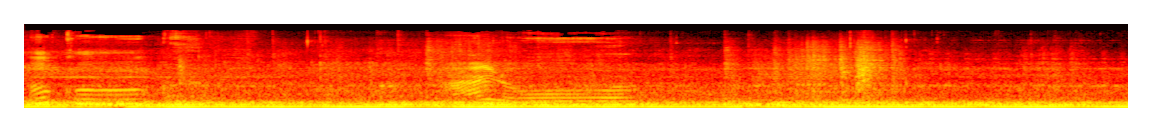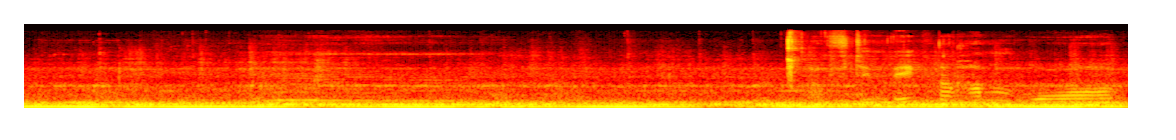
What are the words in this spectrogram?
Kuckuck. Hallo. Hm. Auf dem Weg nach Hamburg.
